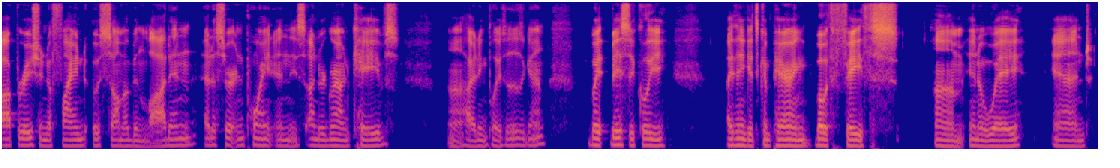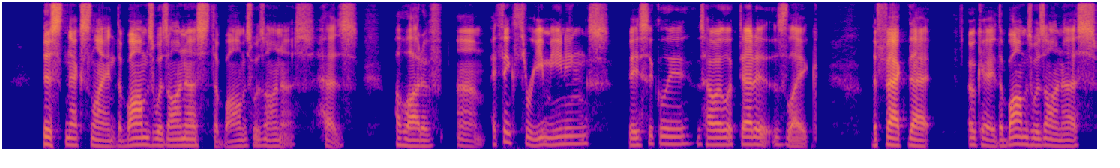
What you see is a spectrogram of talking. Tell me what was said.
operation to find Osama bin Laden at a certain point in these underground caves, uh, hiding places again. But basically, I think it's comparing both faiths um, in a way. And this next line, the bombs was on us, the bombs was on us, has a lot of um i think three meanings basically is how i looked at it is like the fact that okay the bombs was on us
